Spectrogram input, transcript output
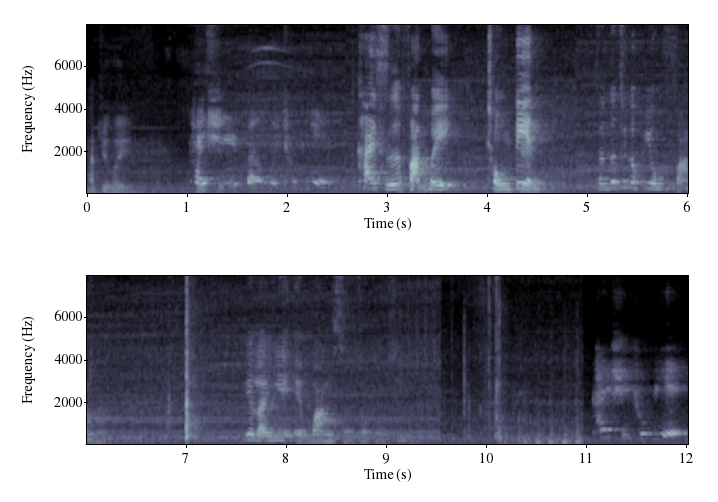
它就会。开始返回充电。开始返回充电。真的这个不用返了。越来越 c 弯手做东西。开始充电。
